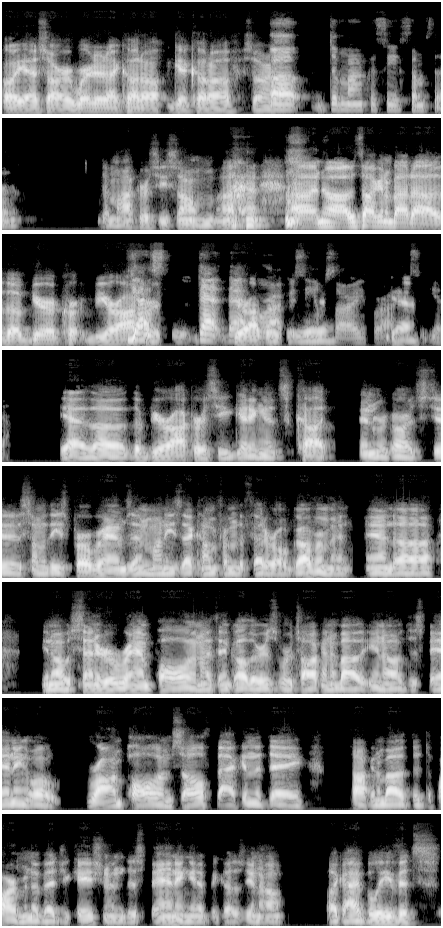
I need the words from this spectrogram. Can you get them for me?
Oh yeah, sorry. Where did I cut off? Get cut off? Sorry. Uh, democracy something. Democracy something. uh, no, I was talking about uh the bureauc- bureaucracy. Yes, that that bureaucracy. bureaucracy yeah. I'm sorry, bureaucracy. Yeah. yeah. Yeah, the the bureaucracy getting its cut in regards to some of these programs and monies that come from the federal government. And uh, you know, Senator Rand Paul and I think others were talking about, you know, disbanding. Well, Ron Paul himself back in the day talking about the Department of Education and disbanding it because, you know, like I believe it's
